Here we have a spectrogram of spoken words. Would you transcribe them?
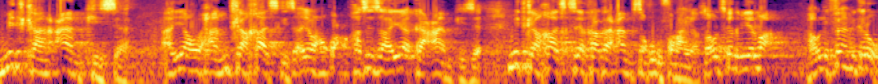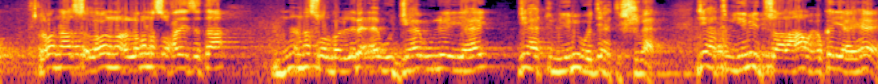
midkan caamkiisa ayaa waxaan midkan khaaskiisa ayaa waxaan ku khasisaya ka caamkiisa. Midkan khaaskiisa ka kale caamkiisa ku dhufanaya sabab iska dhib yar ma hawla fahmi karo. Laba nas laba laba nas waxaad haysataa nas walba laba wajaha buu leeyahay. Jihat lyamiin wa jihat shimaal. Jihat lyamiin tusaale ahaan wuxuu ka yahay hee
